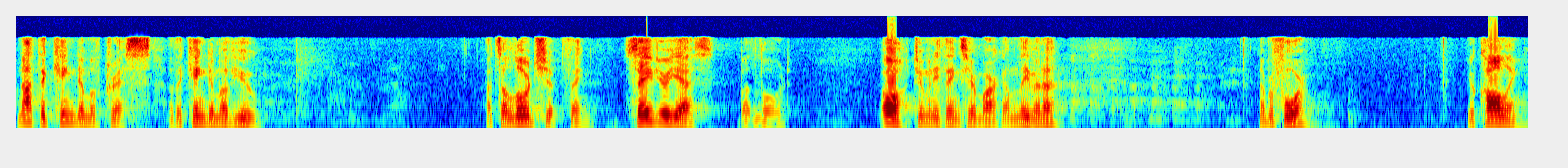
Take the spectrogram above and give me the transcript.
not the kingdom of Chris or the kingdom of you. That's a lordship thing. Savior, yes, but Lord. Oh, too many things here, Mark. I'm leaving a. Number four, your calling.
